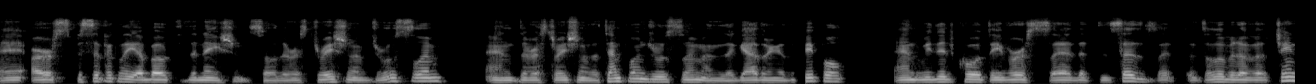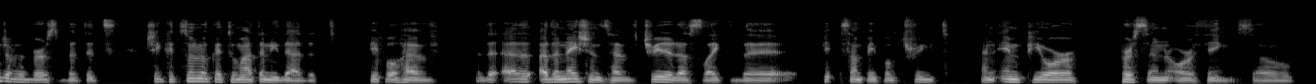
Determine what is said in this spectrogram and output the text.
uh, are specifically about the nation. So the restoration of Jerusalem and the restoration of the temple in Jerusalem and the gathering of the people. And we did quote a verse uh, that it says that it's a little bit of a change of a verse, but it's Shikitsunu ketumat nida, that people have, the other nations have treated us like the some people treat an impure person or thing. So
